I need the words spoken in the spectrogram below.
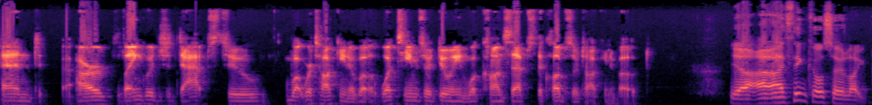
and our language adapts to what we're talking about, what teams are doing, what concepts the clubs are talking about. Yeah, I think also like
